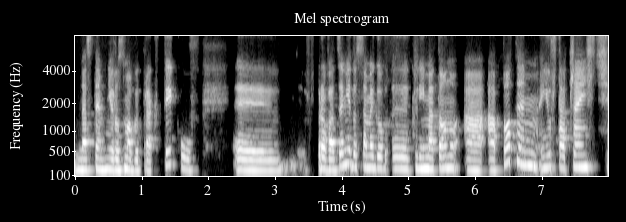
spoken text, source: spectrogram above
następnie rozmowy praktyków, wprowadzenie do samego klimatonu, a, a potem już ta część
